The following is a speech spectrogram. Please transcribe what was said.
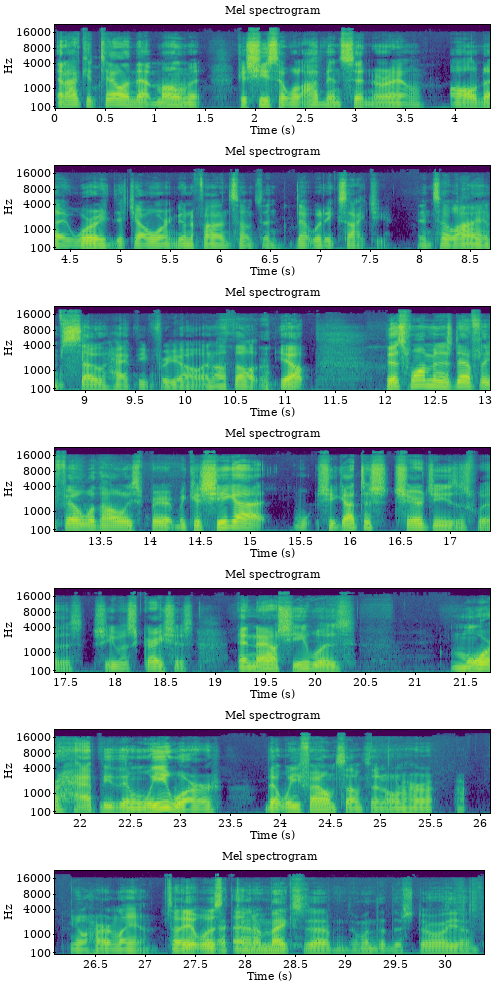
and I could tell in that moment because she said, "Well, I've been sitting around all day worried that y'all weren't going to find something that would excite you, and so I am so happy for y'all." And I thought, "Yep, this woman is definitely filled with the Holy Spirit because she got she got to share Jesus with us. She was gracious, and now she was." More happy than we were that we found something on her, you know, her land. So it was That kind of makes uh, when the, the story of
